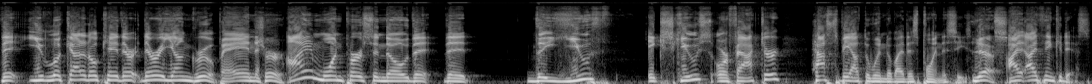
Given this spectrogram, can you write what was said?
that you look at it okay they're they're a young group and Sure. I am one person though that that the youth excuse or factor has to be out the window by this point in the season. Yes. I, I think it is.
